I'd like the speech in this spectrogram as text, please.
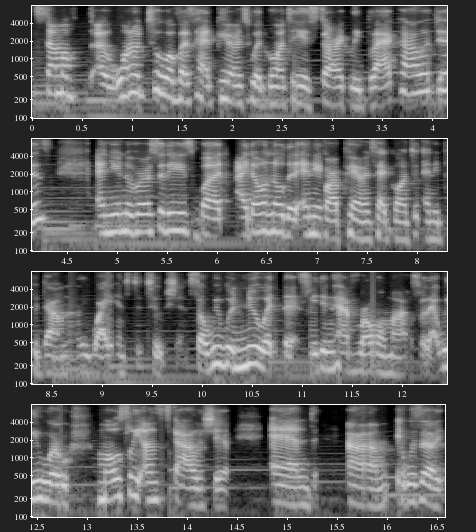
Some of uh, one or two of us had parents who had gone to historically black colleges and universities, but I don't know that any of our parents had gone to any predominantly white institution. So we were new at this. We didn't have role models for that. We were mostly on scholarship and um, it was a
